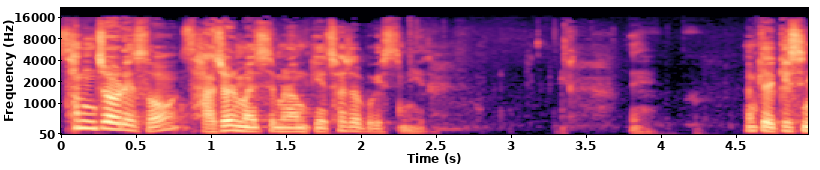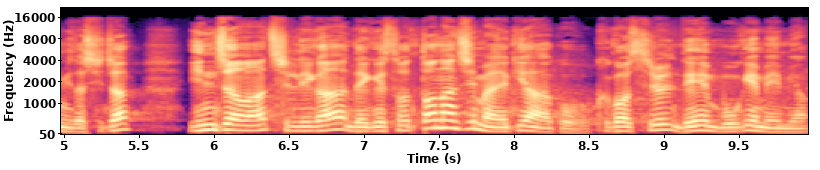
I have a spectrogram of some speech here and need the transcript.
3절에서 4절 말씀을 함께 찾아보겠습니다. 네. 함께 읽겠습니다. 시작. 인자와 진리가 내게서 떠나지 말게 하고 그것을 내 목에 매며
